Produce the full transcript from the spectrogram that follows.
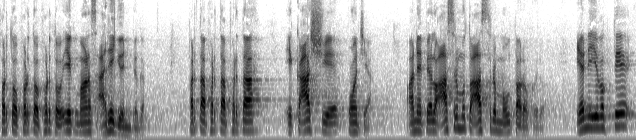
ફરતો ફરતો ફરતો એક માણસ હારી ગયો એની ભેગા. ફરતા ફરતા ફરતા એ કાશ્ય પહોંચ્યા અને પેલો આશ્રમ હતો, આશ્રમમાં ઉતારો કર્યો. એને એ વખતે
